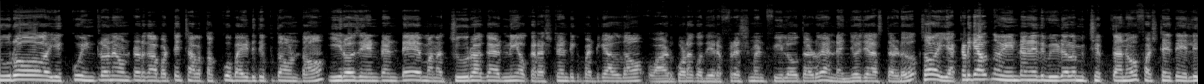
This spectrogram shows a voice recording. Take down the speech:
చూరో ఎక్కువ ఇంట్లోనే ఉంటాడు కాబట్టి చాలా తక్కువ బయట తిప్పుతూ ఉంటాం. ఈ రోజు ఏంటంటే మన చూరో గార్డ్ని ఒక రెస్టారెంట్కి పట్టుకెళ్దాం. వాడు కూడా కొద్దిగా రిఫ్రెష్మెంట్ ఫీల్ అవుతాడు అండ్ ఎంజాయ్ చేస్తాడు. సో ఎక్కడికి వెళ్తున్నాం ఏంటనేది వీడియోలో మీకు చెప్తాను. ఫస్ట్ అయితే వెళ్ళి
